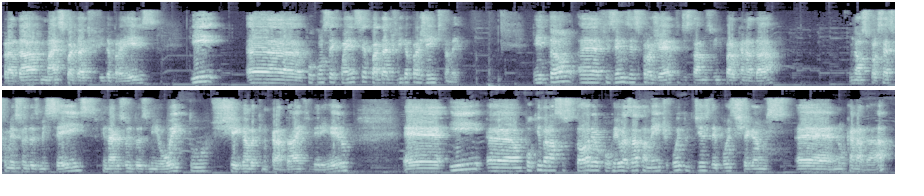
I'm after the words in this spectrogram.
para dar mais qualidade de vida para eles e, uh, por consequência, qualidade de vida para a gente também. Então, é, fizemos esse projeto de estarmos vindo para o Canadá. Nosso processo começou em 2006, finalizou em 2008, chegando aqui no Canadá em fevereiro. É, e é, um pouquinho da nossa história ocorreu exatamente oito dias depois que chegamos é, no Canadá.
